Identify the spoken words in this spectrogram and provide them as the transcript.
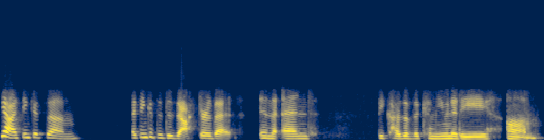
yeah, I think it's um I think it's a disaster that in the end because of the community um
